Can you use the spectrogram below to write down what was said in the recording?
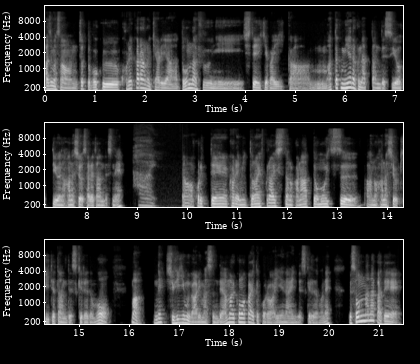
東さん、ちょっと僕、これからのキャリア、どんな風にしていけばいいか、全く見えなくなったんですよっていうような話をされたんですね。はい。ああ、これって彼ミッドライフクライシスなのかなって思いつつ、あの話を聞いてたんですけれども、まあね、守秘義務がありますんで、あまり細かいところは言えないんですけれどもね。でそんな中で、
